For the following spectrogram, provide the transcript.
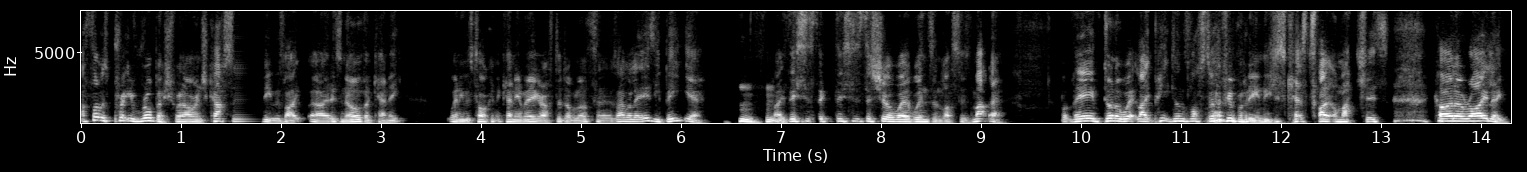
I thought it was pretty rubbish when Orange Cassidy was like, uh, "It isn't over, Kenny," when he was talking to Kenny Omega after Double Nothing. It was like, "Well, it is. He beat you. like this is the this is the show where wins and losses matter." But they've done away like Pete Dunne's lost to everybody, and he just gets title matches. Kyle O'Reilly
